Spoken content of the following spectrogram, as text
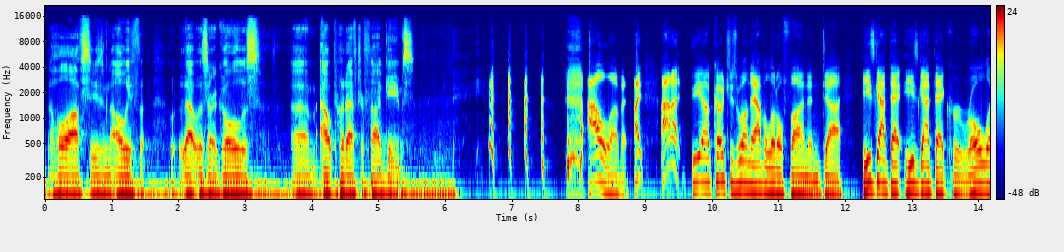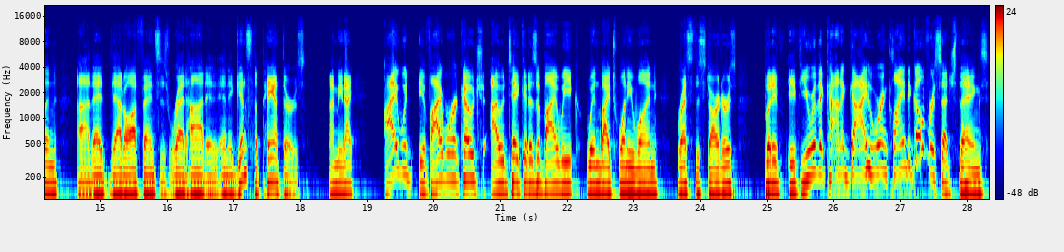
the whole offseason, all we that was our goal was um, output after five games. I love it. I, I don't, you know, coach is willing to have a little fun, and uh, he's got that. He's got that crew rolling. Uh, that that offense is red hot, and, and against the Panthers, I mean, I I would if I were a coach, I would take it as a bye week, win by twenty one, rest the starters. But if if you were the kind of guy who were inclined to go for such things,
